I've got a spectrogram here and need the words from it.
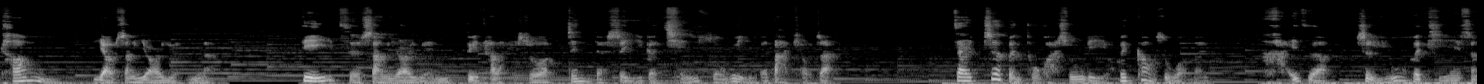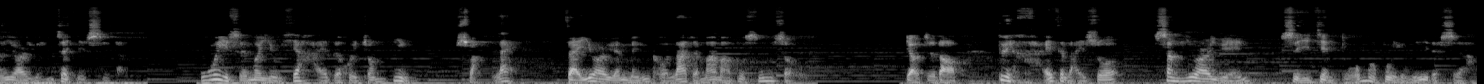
汤姆要上幼儿园了。第一次上幼儿园对他来说真的是一个前所未有的大挑战。在这本图画书里会告诉我们，孩子是如何体验上幼儿园这件事的。为什么有些孩子会装病、耍赖，在幼儿园门口拉着妈妈不松手？要知道，对孩子来说，上幼儿园是一件多么不容易的事啊！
